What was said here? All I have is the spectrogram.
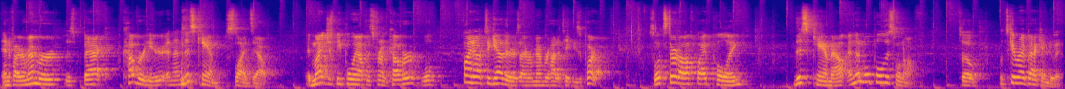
and if I remember this back cover here and then this cam slides out. It might just be pulling off this front cover. We'll find out together as I remember how to take these apart. So let's start off by pulling this cam out and then we'll pull this one off. So let's get right back into it.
